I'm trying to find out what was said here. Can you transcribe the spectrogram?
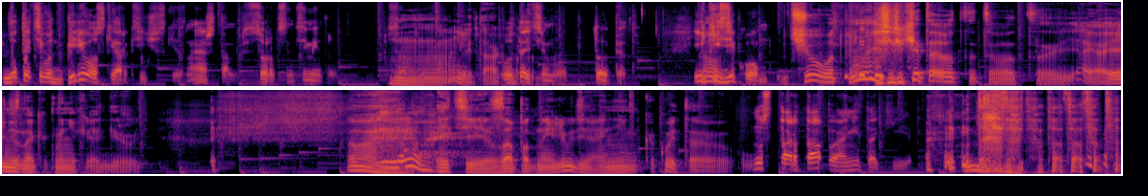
Вот эти вот березки арктические, знаешь, там 40 сантиметров. Ну, или так. Вот этим вот топят. И ну, кизиком. Че, вот, понимаешь, это вот, это вот, я, я не знаю, как на них реагировать. Ой, ну, эти западные люди, они какой-то... Ну, стартапы, они такие. Да, да, да, да, да, да.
